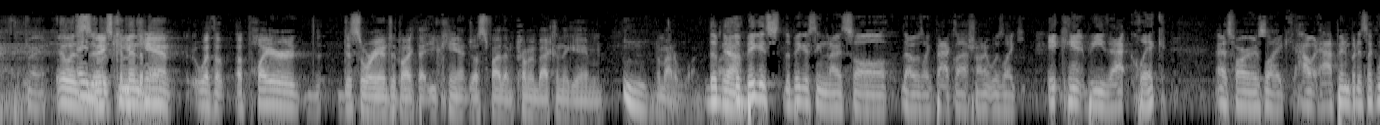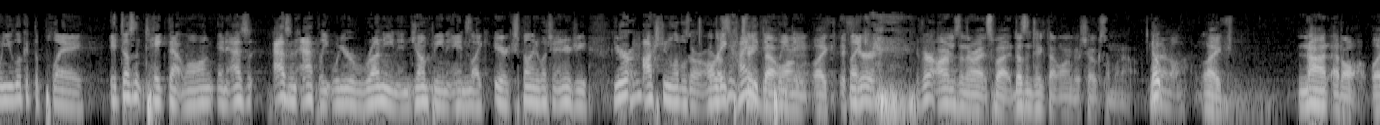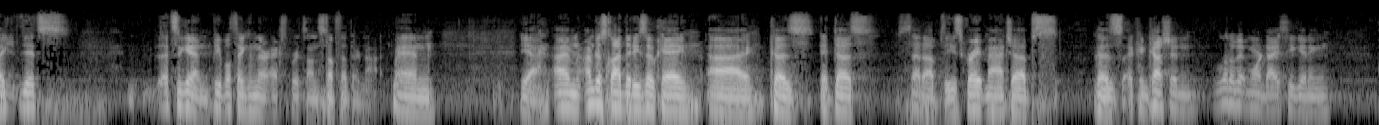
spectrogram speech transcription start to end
it was And it was you commendable. can't with a, a player th- disoriented like that. You can't justify them coming back in the game, mm. no matter what. The, Yeah. the biggest the biggest thing that I saw that was like backlash on it was like it can't be that quick as far as like how it happened. But it's like when you look at the play, it doesn't take that long. And as as an athlete, when you're running and jumping and like you're expelling a bunch of energy, your mm-hmm. oxygen levels are already kind of depleted. long. Like if your if your arm's in the right spot, it doesn't take that long to choke someone out. Not at all. Like, not at all. Like it's that's again people thinking they're experts on stuff that they're not. And yeah, I'm I'm just glad that he's okay uh, because it does set up these great matchups. Because a concussion, a little bit more dicey getting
